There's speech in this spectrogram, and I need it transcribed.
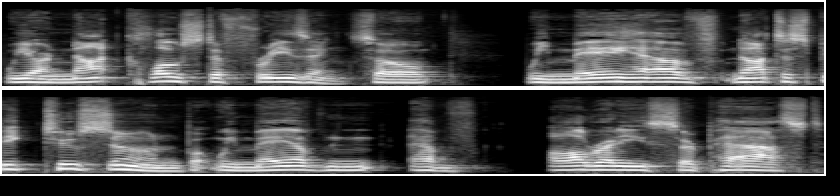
we are not close to freezing. So we may have, not to speak too soon, but we may have have already surpassed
